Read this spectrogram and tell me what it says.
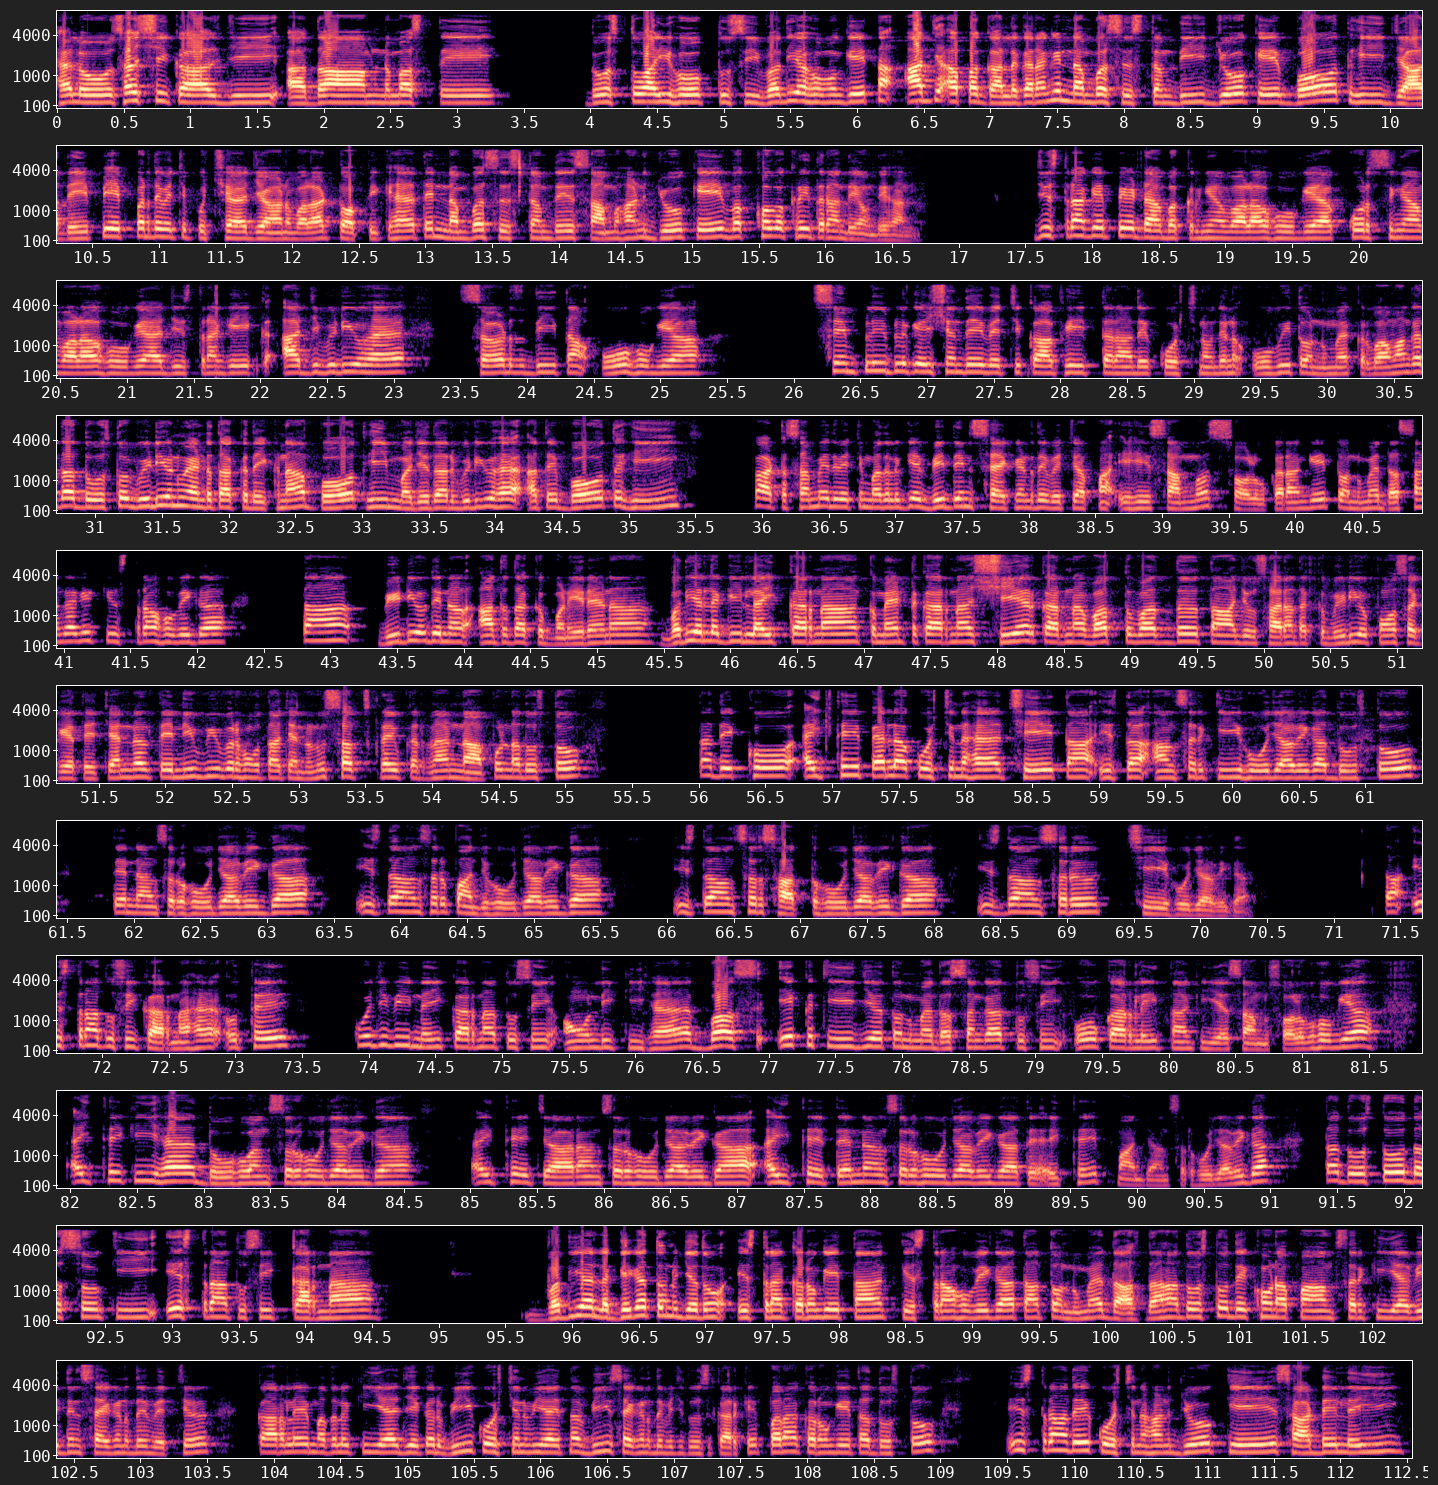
Hello, ਸਤਿ ਸ਼੍ਰੀ ਅਕਾਲ ਜੀ, ਆਦਾਮ, ਨਮਸਤੇ। ਦੋਸਤੋ, ਆਈ ਹੋਪ ਤੁਸੀਂ ਵਧੀਆ ਹੋਵੋਗੇ। ਤਾਂ ਅੱਜ ਆਪਾਂ ਗੱਲ ਕਰਾਂਗੇ ਨੰਬਰ ਸਿਸਟਮ ਦੀ, ਜੋ ਕਿ ਬਹੁਤ ਹੀ ਜ਼ਿਆਦਾ ਪੇਪਰ ਦੇ ਵਿੱਚ ਪੁੱਛਿਆ ਜਾਣ ਵਾਲਾ ਟੌਪਿਕ ਹੈ ਤੇ ਨੰਬਰ ਸਿਸਟਮ ਦੇ ਸਮ ਹਨ, ਜੋ ਕਿ ਵੱਖੋ ਵੱਖਰੀ ਤਰ੍ਹਾਂ ਦੇ ਆਉਂਦੇ ਹਨ। ਜਿਸ ਤਰ੍ਹਾਂ ਕਿ ਭੇਡਾਂ ਬੱਕਰੀਆਂ ਵਾਲਾ ਹੋ ਗਿਆ, ਕੁਰਸੀਆਂ ਵਾਲਾ ਹੋ ਗਿਆ, ਜਿਸ ਤਰ੍ਹਾਂ ਕਿ ਇੱਕ ਅੱਜ ਵੀਡੀਓ ਹੈ ਸਰਡਸ ਦੀ ਤਾਂ ਉਹ ਹੋ ਗਿਆ। ਸਿੰਪਲੀਫਿਕੇਸ਼ਨ ਦੇ ਵਿੱਚ ਕਾਫੀ ਤਰ੍ਹਾਂ ਦੇ ਕੁਐਸਚਨ ਆਉਂਦੇ ਨੇ, ਉਹ ਵੀ ਤੁਹਾਨੂੰ ਮੈਂ ਕਰਵਾਵਾਂਗਾ। ਤਾਂ ਦੋਸਤੋ ਵੀਡੀਓ ਨੂੰ ਐਂਡ ਤੱਕ ਦੇਖਣਾ। ਬਹੁਤ ਹੀ ਮਜ਼ੇਦਾਰ ਵੀਡੀਓ ਹੈ ਅਤੇ ਬਹੁਤ ਹੀ ਘੱਟ ਸਮੇਂ ਦੇ ਵਿੱਚ, ਮਤਲਬ ਕਿ ਵਿਦ ਇਨ ਸੈਕਿੰਡ ਦੇ ਵਿੱਚ ਆਪਾਂ ਇਹ ਸਮ ਸੋਲਵ ਕਰਾਂਗੇ। ਤੁਹਾਨੂੰ ਮੈਂ ਦੱਸਾਂਗਾ ਕਿ ਕਿਸ ਤਰ੍ਹਾਂ ਹੋਵੇਗਾ। ਤਾਂ ਵੀਡੀਓ ਦੇ ਨਾਲ ਅੰਤ ਤੱਕ ਬਣੇ ਰਹਿਣਾ। ਵਧੀਆ ਲੱਗੀ ਲਾਈਕ ਕਰਨਾ ਕਮੈਂਟ ਕਰਨਾ ਸ਼ੇਅਰ ਕਰਨਾ ਵੱਧ ਤੋਂ ਵੱਧ, ਤਾਂ ਜੋ ਸਾਰਿਆਂ ਤੱਕ ਵੀਡੀਓ ਪਹੁੰਚ ਸਕੇ ਤੇ ਚੈਨਲ ਤੇ ਨਿਊ ਵੀਵਰ ਹੋ ਤਾਂ ਚੈਨਲ ਨੂੰ ਸਬਸਕ੍ਰਾਈਬ ਕਰਨਾ ਨਾ ਭੁੱਲਣਾ ਦੋਸਤੋ। ਤਾਂ ਦੇਖੋ, ਇੱਥੇ ਪਹਿਲਾ ਕੁਐਸਚਨ ਹੈ 6 ਤਾਂ ਇਸ ਦਾ ਆਨਸਰ ਕੀ ਹੋ ਜਾਵੇਗਾ ਦੋਸਤੋ? ਤਿੰਨ ਆਨਸਰ ਹੋ ਜਾਵੇਗਾ। ਇਸ ਦਾ ਆਨਸਰ 5 ਹੋ ਜਾਵੇਗਾ। ਇਸ ਦਾ ਆਨਸਰ 7 ਹੋ ਜਾਵੇਗਾ। ਇਸ ਦਾ ਆਨਸਰ 6 ਹੋ ਜਾਵੇਗਾ। ਤਾਂ ਇਸ ਤਰ੍ਹਾਂ ਤੁਸੀਂ ਕਰਨਾ ਹੈ। ਉੱਥੇ ਕੁਝ ਵੀ ਨਹੀਂ ਕਰਨਾ, ਤੁਸੀਂ ਓਨਲੀ ਕੀ ਹੈ? ਬਸ ਇੱਕ ਚੀਜ਼ ਤੁਹਾਨੂੰ ਮੈਂ ਦੱਸਾਂਗਾ, ਤੁਸੀਂ ਉਹ ਕਰ ਲਈ ਤਾਂ ਕੀ ਹੈ ਸਮ ਸੋਲਵ ਹੋ ਗਿਆ। ਇੱਥੇ ਕੀ ਹੈ? ਦੋ ਆਨਸਰ ਹੋ ਜਾਵੇਗਾ। ਇੱਥੇ 4 ਆਨਸਰ ਹੋ ਜਾਵੇਗਾ, ਇੱਥੇ 3 ਆਨਸਰ ਹੋ ਜਾਵੇਗਾ ਤੇ ਇੱਥੇ 5 ਆਨਸਰ ਹੋ ਜਾਵੇਗਾ। ਤਾਂ ਦੋਸਤੋ, ਦੱਸੋ ਕਿ ਇਸ ਤਰ੍ਹਾਂ ਤੁਸੀਂ ਕਰਨਾ ਵਧੀਆ ਲੱਗੇਗਾ ਤੁਹਾਨੂੰ? ਜਦੋਂ ਇਸ ਤਰ੍ਹਾਂ ਕਰੋਗੇ ਤਾਂ ਕਿਸ ਤਰ੍ਹਾਂ ਹੋਵੇਗਾ? ਤਾਂ ਤੁਹਾਨੂੰ ਮੈਂ ਦੱਸਦਾ ਹਾਂ ਦੋਸਤੋ, ਦੇਖੋ ਹੁਣ ਆਪਾਂ ਆਨਸਰ ਕੀ ਹੈ ਵਿਦਿਨ ਸੈਕਿੰਡ ਦੇ ਵਿੱਚ ਕਰ ਲਏ। ਮਤਲਬ ਕੀ ਹੈ, ਜੇਕਰ 20 ਕੁਐਸਚਨ ਵੀ ਆਏ ਤਾਂ 20 ਸੈਕਿੰਡ ਦੇ ਵਿੱਚ ਤੁਸੀਂ ਕਰਕੇ ਪਰਾਂ ਕਰੋਗੇ। ਤਾਂ ਦੋਸਤੋ, ਇਸ ਤਰ੍ਹਾਂ ਦੇ ਕੁਐਸਚਨ ਹਨ ਜੋ ਕਿ ਸਾਡੇ ਲਈ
